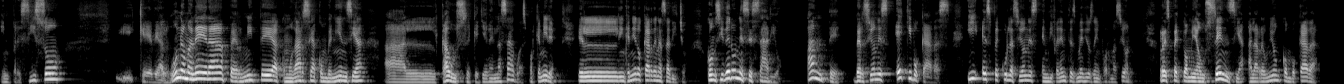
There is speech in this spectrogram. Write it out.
impreciso y que de alguna manera permite acomodarse a conveniencia al cauce que lleven las aguas. Porque mire, el ingeniero Cárdenas ha dicho, considero necesario ante versiones equivocadas y especulaciones en diferentes medios de información. Respecto a mi ausencia a la reunión convocada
